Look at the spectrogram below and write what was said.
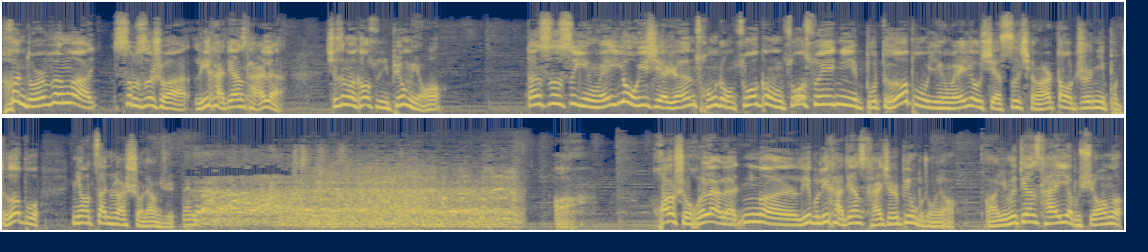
很多人问我是不是说离开电视台了，其实我告诉你并没有。但是是因为有一些人从中作梗作祟，你不得不因为有些事情而导致你不得不你要站出来说两句。啊，话又说回来了，我离不离开电视台其实并不重要。啊，因为电视台也不需要我，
